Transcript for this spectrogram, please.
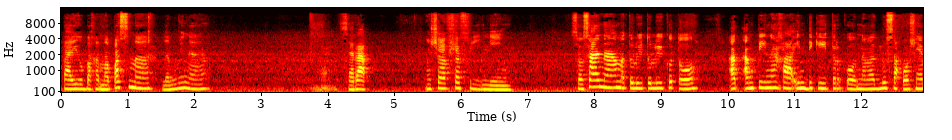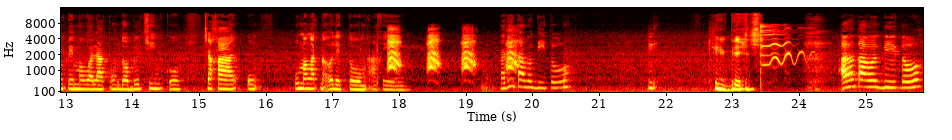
tayo baka mapasma, alam nyo na. Sarap. Ang sarap siya feeling. So, sana matuloy-tuloy ko to at ang pinaka-indicator ko na mag-lose ako, syempre mawala tong double chin ko, tsaka um, umangat na ulit tong aking Tadi tawag dito? Cle cleavage. Anong tawag dito?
